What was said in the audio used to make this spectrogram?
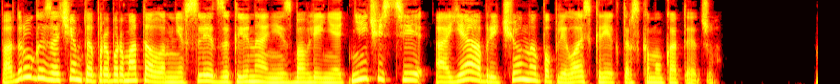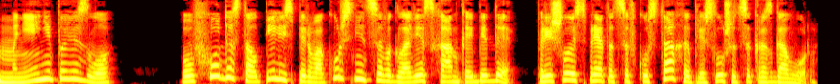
Подруга зачем-то пробормотала мне вслед заклинание избавления от нечисти, а я обреченно поплелась к ректорскому коттеджу. Мне не повезло. У входа столпились первокурсницы во главе с Ханкой Беде. Пришлось спрятаться в кустах и прислушаться к разговору.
